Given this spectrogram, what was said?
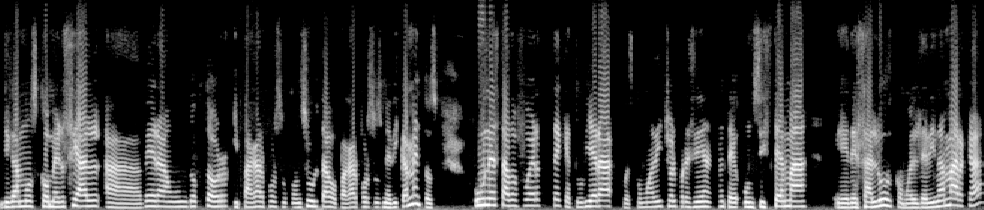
digamos, comercial a ver a un doctor y pagar por su consulta o pagar por sus medicamentos. Un Estado fuerte que tuviera, pues como ha dicho el presidente, un sistema eh, de salud como el de Dinamarca,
